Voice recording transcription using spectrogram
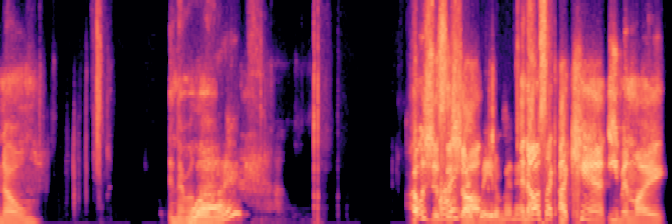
no. And they were what? Like, I was just a shock. Wait a minute. And I was like, I can't even like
